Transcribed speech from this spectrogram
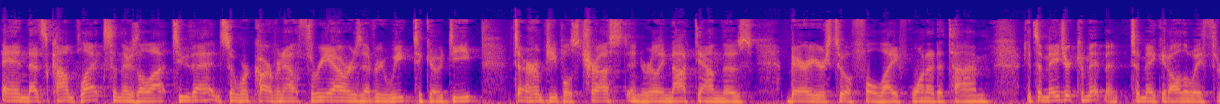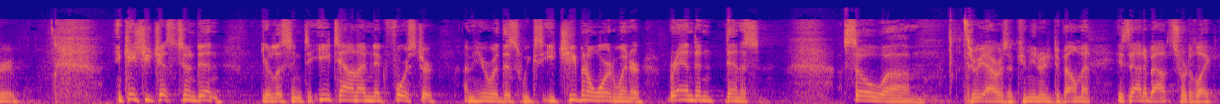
and that's complex, and there's a lot to that. And so we're carving out three hours every week to go deep, to earn people's trust, and really knock down those barriers to a full life one at a time. It's a major commitment to make it all the way through. In case you just tuned in, you're listening to E Town. I'm Nick Forster. I'm here with this week's Achievement Award winner, Brandon Dennison. So, um, three hours of community development. Is that about sort of like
